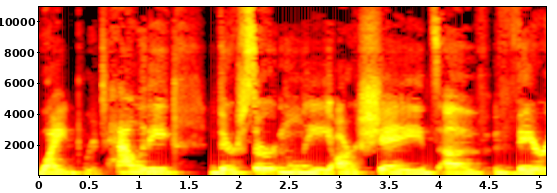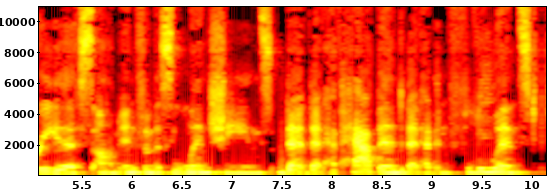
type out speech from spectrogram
white brutality. There certainly are shades of various um, infamous lynchings that that have happened that have influenced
